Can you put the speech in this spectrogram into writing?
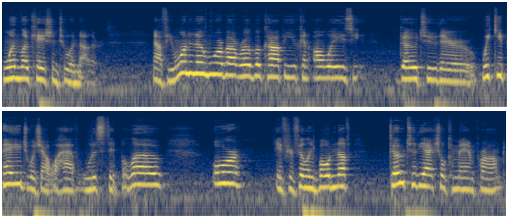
one location to another. Now, if you want to know more about Robocopy, you can always go to their wiki page, which I will have listed below. Or, if you're feeling bold enough, go to the actual command prompt,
